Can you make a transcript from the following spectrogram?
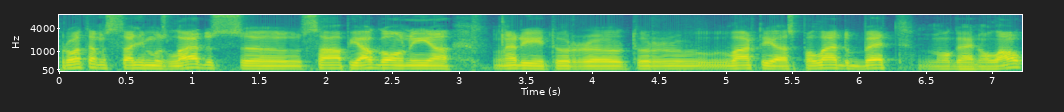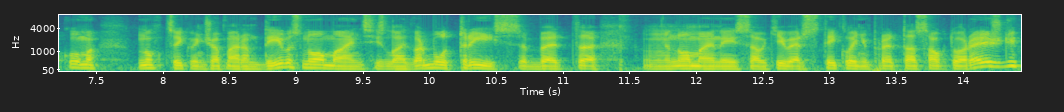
protams, saļim uz ledus, sāpju agonijā, arī tur, tur vārtījās pa ledu, bet nogāja no laukuma. Nu, cik viņš apmēram divas nomaiņas izlaiž, varbūt trīs, bet nomainīja savu ķiveres stikliņu pret tā saukto režģi,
